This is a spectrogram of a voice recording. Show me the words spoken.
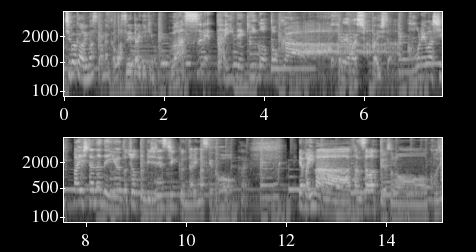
千葉君ありますか？なんか忘れたい出来事。忘れたい出来事か。これは失敗したな、はこれは失敗したなで言うとちょっとビジネスチックになりますけどやっぱ今携わってるその個人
